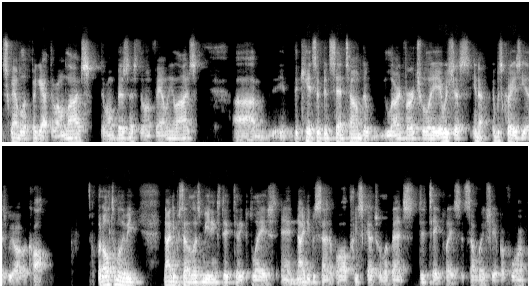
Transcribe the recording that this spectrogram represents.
scramble to figure out their own lives their own business their own family lives um, the kids have been sent home to learn virtually. It was just, you know, it was crazy as we all recall. But ultimately, 90% of those meetings did take place, and 90% of all pre-scheduled events did take place in some way, shape, or form.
